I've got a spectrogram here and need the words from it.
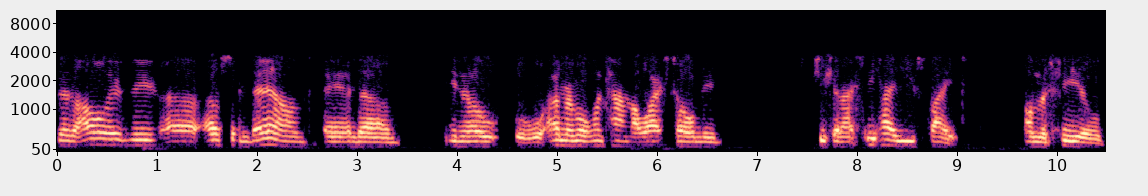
there's always these uh, ups and downs, and um, you know, I remember one time my wife told me, she said, "I see how you fight on the field.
